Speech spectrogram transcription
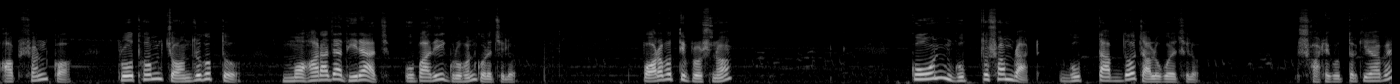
অপশন ক। প্রথম চন্দ্রগুপ্ত মহারাজা ধীরাজ উপাধি গ্রহণ করেছিল। পরবর্তী প্রশ্ন, কোন গুপ্ত সম্রাট গুপ্তাব্দ চালু করেছিল? সঠিক উত্তর কী হবে?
